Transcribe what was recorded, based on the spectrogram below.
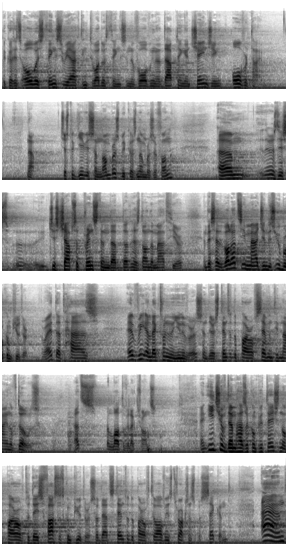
because it's always things reacting to other things and evolving and adapting and changing over time. Now, just to give you some numbers, because numbers are fun, um, there's this uh, just chaps at Princeton that, that has done the math here, and they said, well, let's imagine this Uber computer, right, that has every electron in the universe, and there's 10 to the power of 79 of those. That's a lot of electrons. And each of them has a computational power of today's fastest computer, so that's 10 to the power of 12 instructions per second. And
